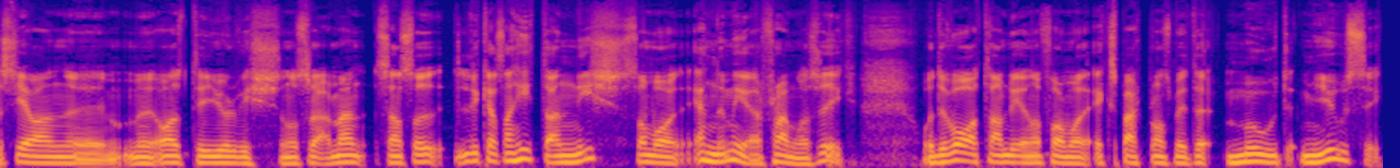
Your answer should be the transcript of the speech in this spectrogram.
skrev han eh, till Eurovision och sådär, men sen så lyckades han hitta en nisch som var ännu mer framgångsrik. Och Det var att han blev någon form av expert på något som heter Mood Music.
